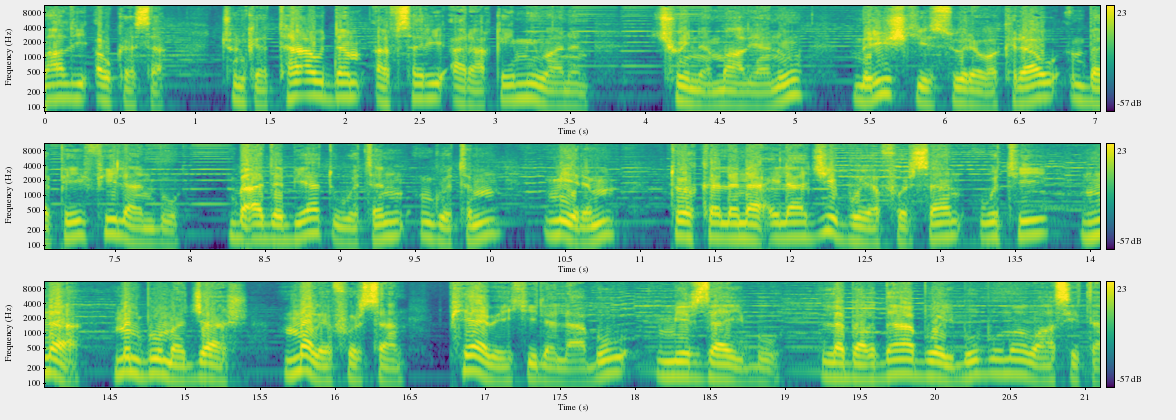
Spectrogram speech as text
ماڵی ئەو کەسە چونکە تا ئەو دەم ئەفسری عراقی میوانن چوینە ماڵیان و مریشکی سوورەوە کراو بە پێی فیلان بوو بە ئەدەبیات وتن گوتم میرم تۆ کە لە نائیلاجی بووە فرسان وتی نا من بوومە جاش مەڵێ فرسان پیاوێکی لە لابوو میرزایی بوو لە بەغدا بۆی بوو بوومە واسیتە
